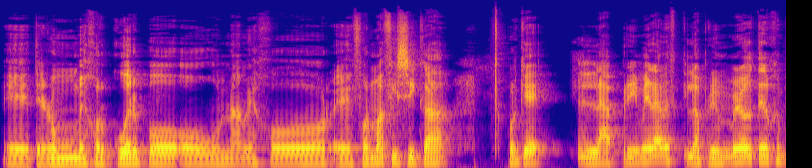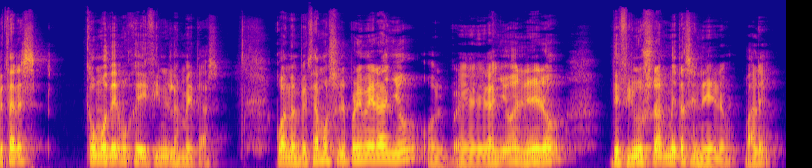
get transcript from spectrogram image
tener un mejor cuerpo o una mejor forma física, porque la primera vez, lo primero que tenemos que empezar es cómo tenemos que definir las metas. Cuando empezamos el primer año, o el, el año en enero, definimos unas metas en enero, ¿vale?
